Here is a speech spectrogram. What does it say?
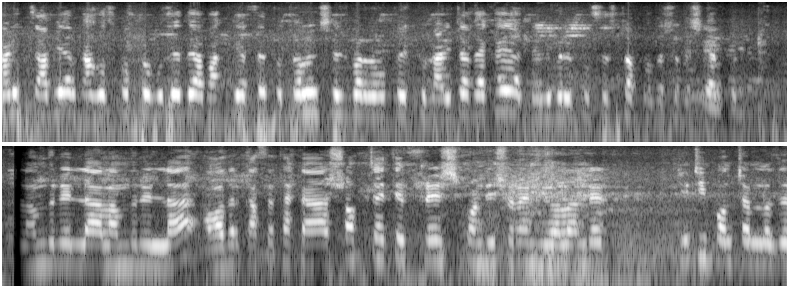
গাড়ির চাবি আর কাগজপত্র বুঝে দেওয়া বাকি আছে। তো চলেন শেষবারের মতো একটু গাড়িটা দেখাই আর ডেলিভারি প্রসেসটা আপনাদের সাথে শেয়ার করি। আলহামদুলিল্লাহ আলহামদুলিল্লাহ। আমাদের কাছে থাকা সবচাইতে ফ্রেশ কন্ডিশনের নিউল্যান্ডের টিটি পঞ্চান্ন যে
